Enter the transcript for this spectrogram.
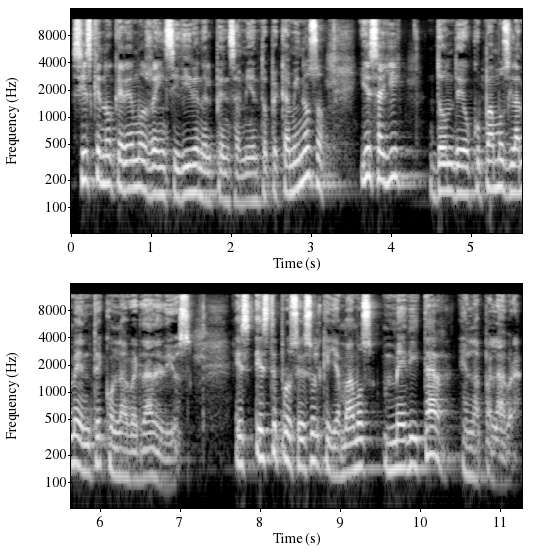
si es que no queremos reincidir en el pensamiento pecaminoso. Y es allí donde ocupamos la mente con la verdad de Dios. Es este proceso el que llamamos meditar en la palabra.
